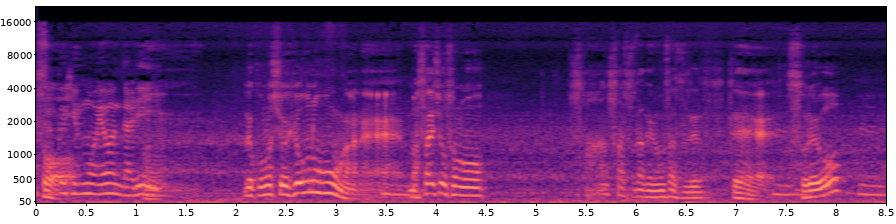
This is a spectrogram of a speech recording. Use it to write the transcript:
作品も読んだり、うん。でこの書評の本がね、うん。まあ、最初その3冊だけ4冊出てて、ん。それをうん。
